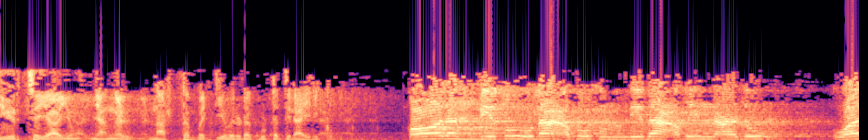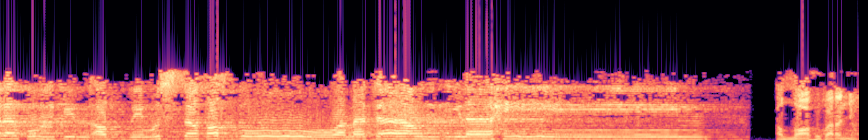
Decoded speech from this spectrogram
തീർച്ചയായും ഞങ്ങൾ നഷ്ടം പറ്റിയവരുടെ കൂട്ടത്തിലായിരിക്കും قال اهبطوا بعضكم لبعض عدو ولكم في الأرض مستقر ومتاع إلى حين അള്ളാഹു പറഞ്ഞു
